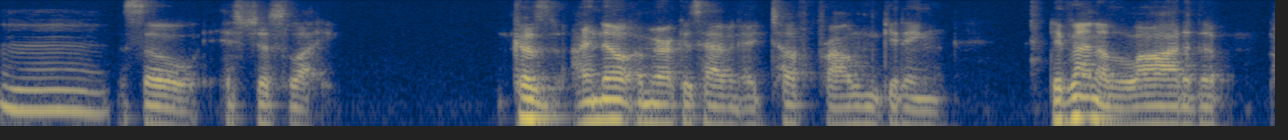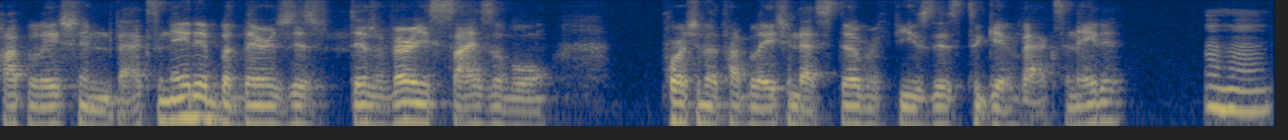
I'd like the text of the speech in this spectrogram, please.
Mm, So it's just like, because I know America's having a tough problem getting, they've gotten a lot of the population vaccinated, but there's just, there's a very sizable portion of the population that still refuses to get vaccinated. mhm.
